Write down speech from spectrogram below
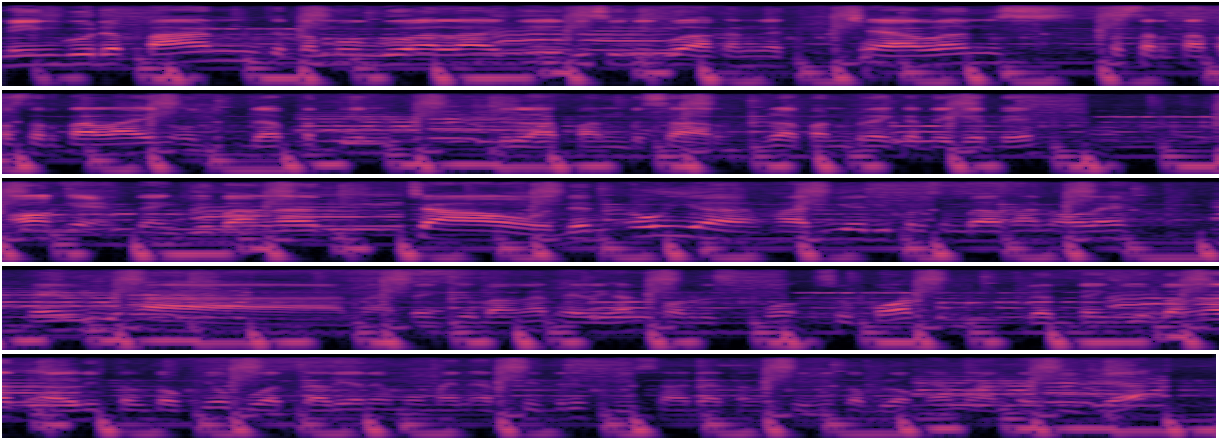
Minggu depan ketemu gua lagi di sini gua akan nge-challenge peserta-peserta lain untuk dapetin 8 besar, 8 bracket TGP. Oke, thank you banget. Ciao. Dan oh iya, hadiah dipersembahkan oleh Helihan. Nah, thank you banget Helihan for the support dan thank you banget uh, Little Tokyo buat kalian yang mau main RC Drift bisa datang ke sini ke bloknya lantai 3.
